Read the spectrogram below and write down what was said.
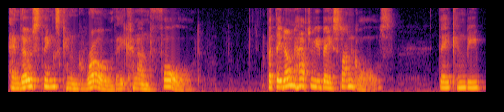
And those things can grow, they can unfold. But they don't have to be based on goals. They can be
